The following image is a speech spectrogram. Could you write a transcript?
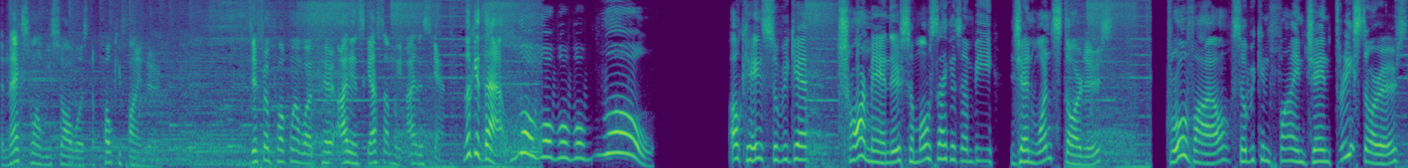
the next one we saw was the Pokefinder. Different Pokemon will appear item scan. Something item scan. Look at that! Whoa, whoa, whoa, whoa, whoa! Okay, so we get Charmander, so most likely it's gonna be Gen 1 starters. Grovyle, so we can find Gen 3 starters.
